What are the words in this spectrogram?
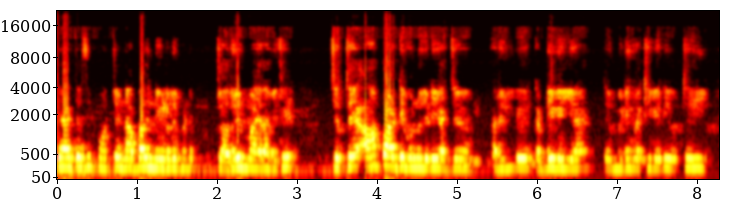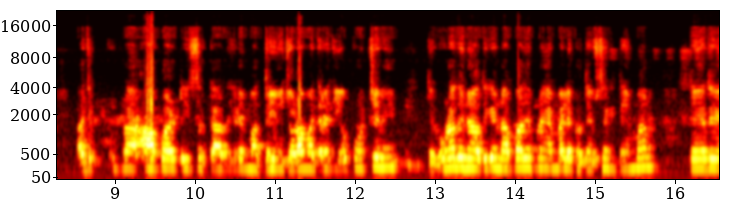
ਤੇ ਅੱਜ ਅਸੀਂ ਪਹੁੰਚੇ ਨਾਭਾ ਦੇ ਨੇੜਲੇ ਪਿੰਡ ਚੌਧਰੀ ਮਾਜਰਾ ਵਿਖੇ। ਜਿੱਥੇ ਆਮ ਪਾਰਟੀ ਵੱਲੋਂ ਜਿਹੜੀ ਅੱਜ ਰੈਲੀ ਕੱਢੀ ਗਈ ਹੈ ਤੇ ਮੀਟਿੰਗ ਰੱਖੀ ਗਈ ਸੀ, ਉੱਥੇ ਹੀ ਅੱਜ ਆਪ ਪਾਰਟੀ ਸਰਕਾਰ ਦੇ ਜਿਹੜੇ ਮੰਤਰੀ ਨੇ, ਚੌੜਾ ਮਾਜਰਾ ਜੀ, ਉਹ ਪਹੁੰਚੇ ਨੇ ਤੇ ਉਹਨਾਂ ਦੇ ਨਾਲ ਤੇ ਨਾਭਾ ਦੇ ਆਪਣੇ ਐਮਐਲਏ ਗੁਰਦੇਵ ਸਿੰਘ ਦੇਵਮਾਨ ਤੇ ਇਹਦੇ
